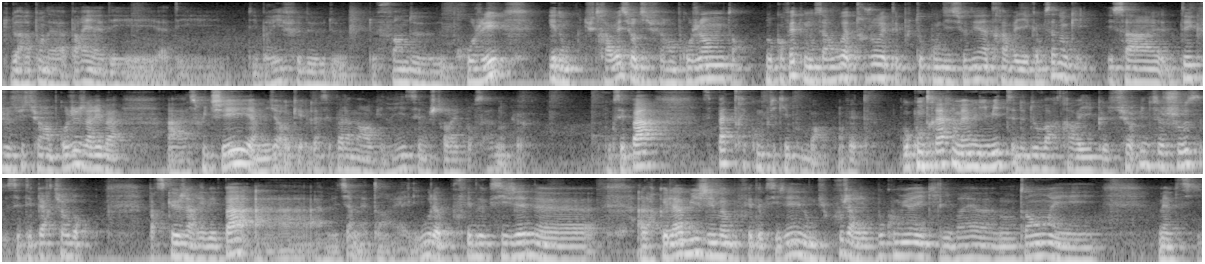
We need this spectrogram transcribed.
tu dois répondre à, pareil à des, à des, des briefs de, de, de, fin de projet. Et donc, tu travailles sur différents projets en même temps. Donc, en fait, mon cerveau a toujours été plutôt conditionné à travailler comme ça. Donc, et ça, dès que je suis sur un projet, j'arrive à, à switcher et à me dire, OK, là, c'est pas la maroquinerie, je travaille pour ça. Donc, euh, donc c'est pas, pas très compliqué pour moi, en fait. Au contraire, même limite de devoir travailler que sur une seule chose, c'était perturbant. Parce que j'arrivais pas à, me dire, mais attends, elle est où la bouffée d'oxygène euh... Alors que là, oui, j'ai ma bouffée d'oxygène. Et donc, du coup, j'arrive beaucoup mieux à équilibrer euh, mon temps. Et même si,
